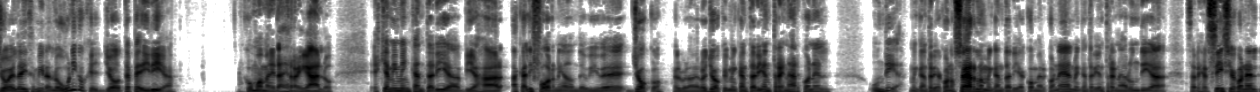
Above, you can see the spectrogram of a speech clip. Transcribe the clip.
Joel le dice, mira, lo único que yo te pediría, como manera de regalo, es que a mí me encantaría viajar a California, donde vive Yoko, el verdadero Yoko, y me encantaría entrenar con él un día. Me encantaría conocerlo, me encantaría comer con él, me encantaría entrenar un día, hacer ejercicio con él.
